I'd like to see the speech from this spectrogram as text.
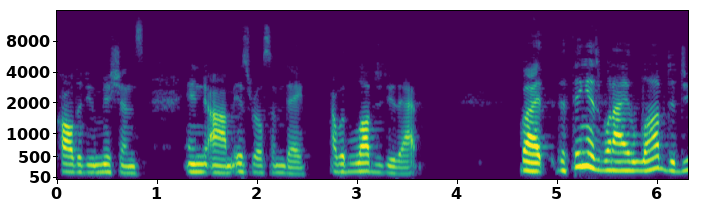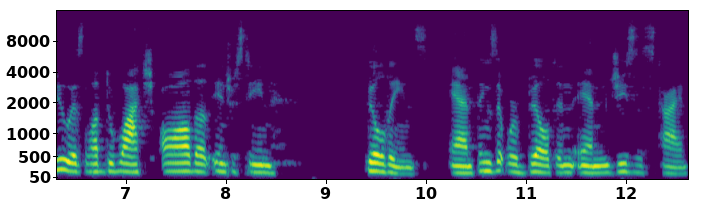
call to do missions in um, Israel someday. I would love to do that. But the thing is, what I love to do is love to watch all the interesting buildings and things that were built in, in Jesus' time.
